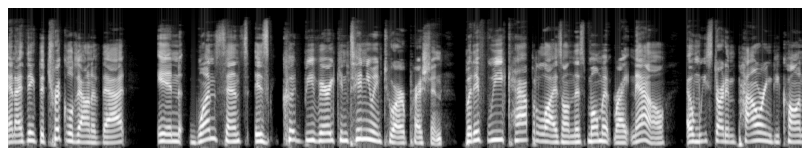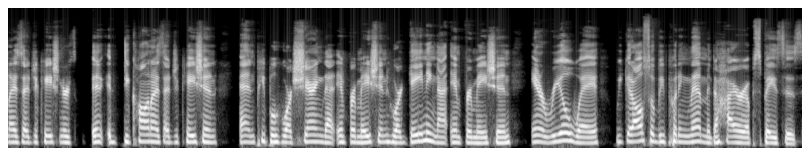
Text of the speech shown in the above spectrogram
And I think the trickle down of that in one sense is could be very continuing to our oppression. But if we capitalize on this moment right now and we start empowering decolonized educationers, eh, eh, decolonized education and people who are sharing that information, who are gaining that information in a real way, we could also be putting them into higher up spaces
